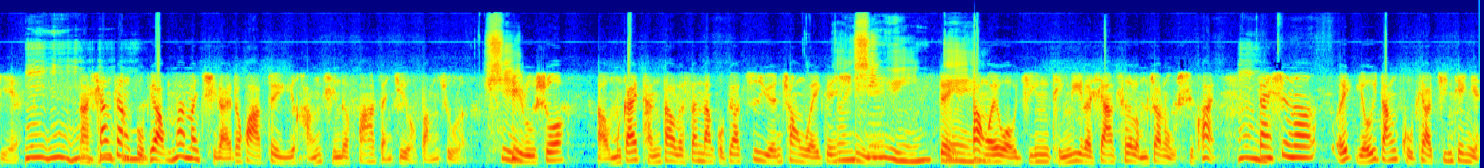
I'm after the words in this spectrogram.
接。嗯嗯嗯。那像这样股票慢慢起来的话，对于行情的发展就有帮助了。是。譬如说啊，我们刚才谈到了三档股票：智源、创维跟新云。对。创维我已经停利了，下车了，我们赚了五十块。嗯。但是呢，哎，有一档股票今天也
